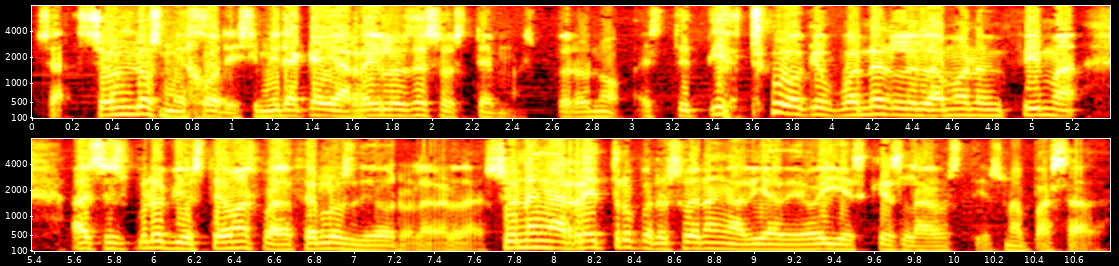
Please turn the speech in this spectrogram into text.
o sea, son los mejores. Y mira que hay arreglos de esos temas. Pero no, este tío tuvo que ponerle la mano encima a sus propios temas para hacerlos de oro, la verdad. Suenan a retro, pero suenan a día de hoy. Es que es la hostia, es una pasada.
